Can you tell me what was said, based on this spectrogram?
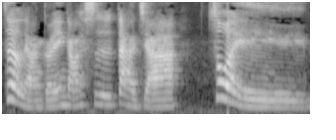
这两个应该是大家最……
